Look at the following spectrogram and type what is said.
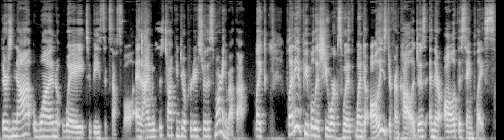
There's not one way to be successful. And I was just talking to a producer this morning about that. Like plenty of people that she works with went to all these different colleges and they're all at the same place.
